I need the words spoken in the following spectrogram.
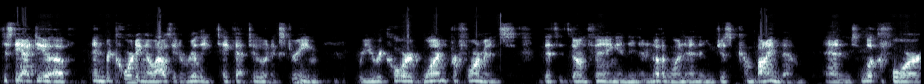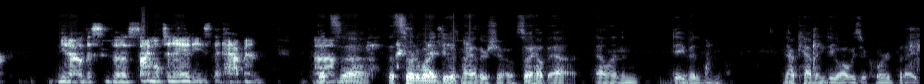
just the idea of and recording allows you to really take that to an extreme, where you record one performance that's its own thing, and then another one, and then you just combine them and look for you know the the simultaneities that happen. That's Um, uh, that's sort of what I do with my other show. So I help Al- Alan and David and now Kevin do always record, but I,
